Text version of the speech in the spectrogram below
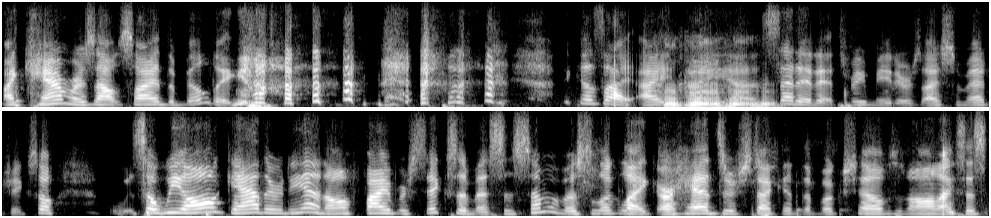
my camera's outside the building because I, I, I uh, set it at three meters isometric. So, so we all gathered in, all five or six of us, and some of us look like our heads are stuck in the bookshelves and all. I says,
